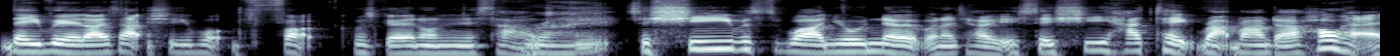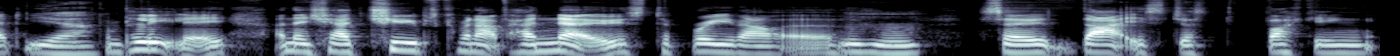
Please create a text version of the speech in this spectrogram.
they realized actually what the fuck was going on in this house right. so she was the one you'll know it when i tell you so she had tape wrapped around her whole head Yeah. completely and then she had tubes coming out of her nose to breathe out of Mm-hmm. so that is just fucking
